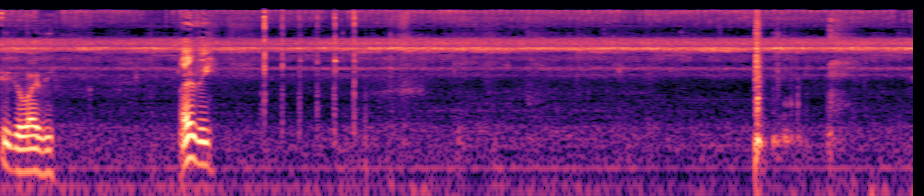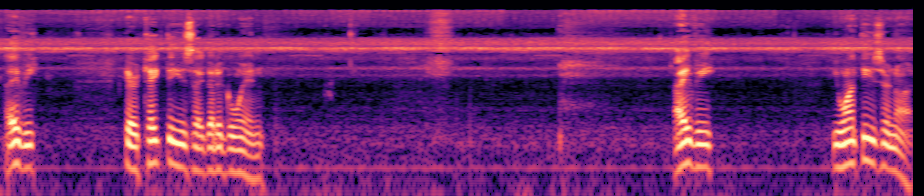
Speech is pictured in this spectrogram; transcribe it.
Here you go, Ivy. Ivy. Ivy. Here, take these. I gotta go in. Ivy. You want these or not?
